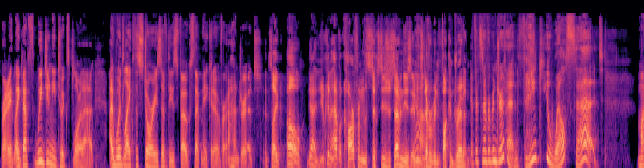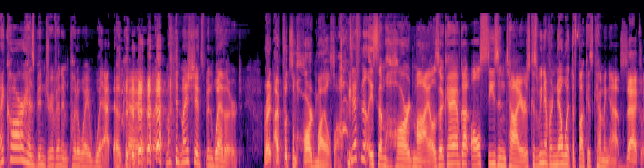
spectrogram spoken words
right? Like that's we do need to explore that. I would like the stories of these folks that make it over 100. it's like oh yeah you can have a car from the 60s or 70s if Yeah. it's never been fucking driven If it's never been driven. Thank you. Well said. My car has been driven and put away wet, okay? like my, my shit's been weathered. right i've put some hard miles on Definitely some hard miles, okay? I've got all season tires because we never know what the fuck is coming up. exactly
